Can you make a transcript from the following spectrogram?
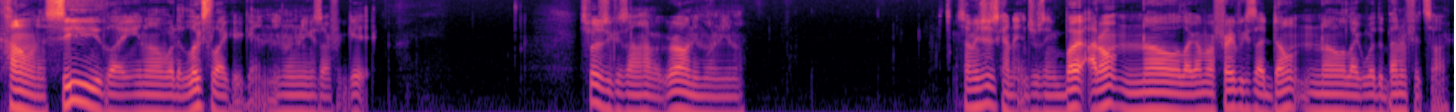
kind of want to see like you know what it looks like again. You know what I mean? Because I forget, especially because I don't have a girl anymore. You know. So I mean, it's just kind of interesting, but I don't know. Like, I'm afraid because I don't know like what the benefits are.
